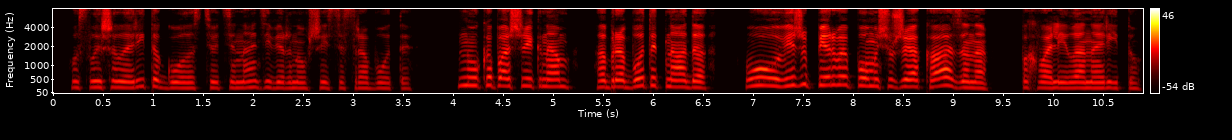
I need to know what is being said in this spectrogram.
— услышала Рита голос тети Нади, вернувшейся с работы. «Ну-ка, пошли к нам, обработать надо, «О, вижу, первая помощь уже оказана», — похвалила она Риту.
